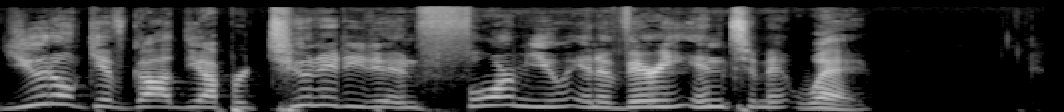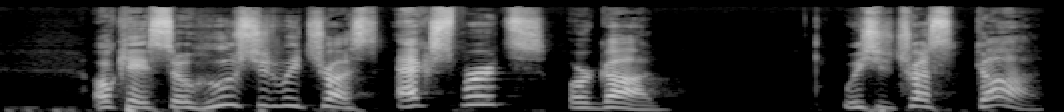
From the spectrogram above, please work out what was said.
you don't give God the opportunity to inform you in a very intimate way. Okay, so who should we trust, experts or God? We should trust God.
